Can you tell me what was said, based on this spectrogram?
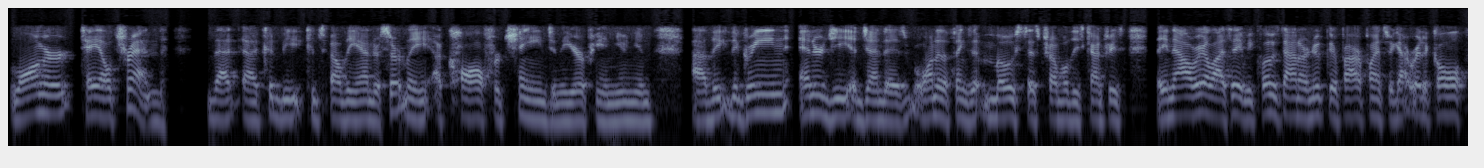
longer tail trend that uh, could be could spell the end, or certainly a call for change in the European Union. Uh, the the green energy agenda is one of the things that most has troubled these countries. They now realize, hey, we closed down our nuclear power plants, we got rid of coal.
